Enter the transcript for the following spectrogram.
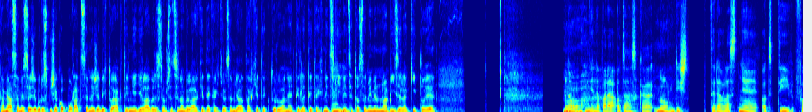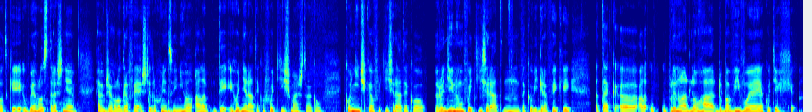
tam já jsem myslel, že budu spíš jako poradcem, než bych to aktivně dělal, protože jsem přece jenom byl architekt a chtěl jsem dělat architekturu a ne tyhle ty technické mm-hmm. věci. To jsem jim jenom nabízel, jaký to je. No, no mě napadá otázka, no. když teda vlastně od té fotky i uběhlo strašně, já vím, že holografie je ještě trochu něco jiného, ale ty i hodně rád jako fotíš, máš to jako koníčka, fotíš rád jako rodinu, fotíš rád mm, takový grafiky, tak uh, ale uplynula dlouhá doba vývoje jako těch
